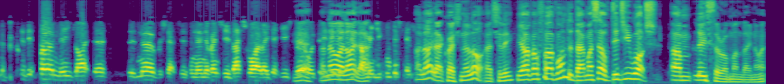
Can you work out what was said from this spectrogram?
does it burn the, like, the, the nerve receptors and then eventually that's why they get used to Yeah, it? Or I know, it I like that. something you can just get I like that question a lot, actually. Yeah, I've I've wondered that myself. Did you watch um, Luther on Monday night?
